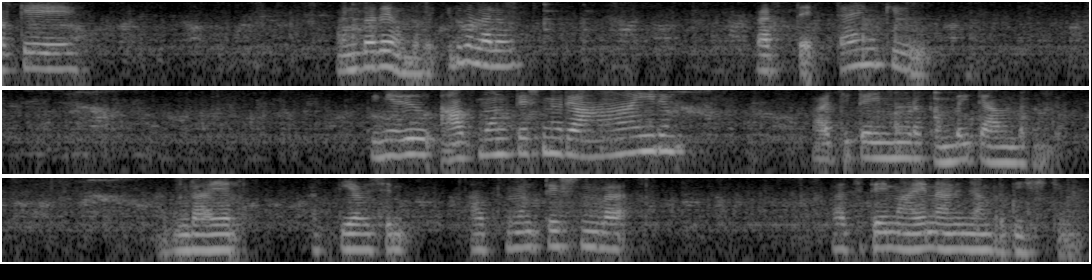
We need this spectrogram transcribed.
ഓക്കേ ഒൻപത് ഒമ്പത് ഇത് കൊള്ളാലോ. പത്ത്. താങ്ക് യു പിന്നെ ഒരു ഹാഫ് മോണിറ്റേഷൻ ഒരു ആയിരം വാച്ച് ടൈമും കൂടെ കംപ്ലീറ്റ് ആവേണ്ടതുണ്ട്. അതുകൂടെ ആയാൽ അത്യാവശ്യം ഹാഫ് മോണിറ്റേഷനുള്ള വാച്ച് ടൈം ആയെന്നാണ് ഞാൻ പ്രതീക്ഷിക്കുന്നത്.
